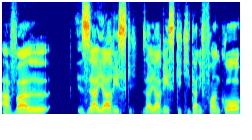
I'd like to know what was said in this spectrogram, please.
אבל זה היה ריסקי, זה היה ריסקי כי דני פרנקו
